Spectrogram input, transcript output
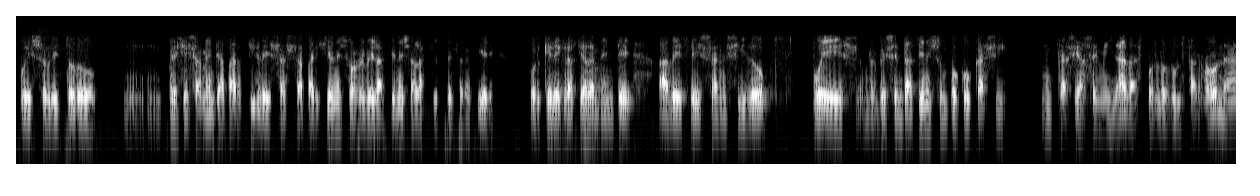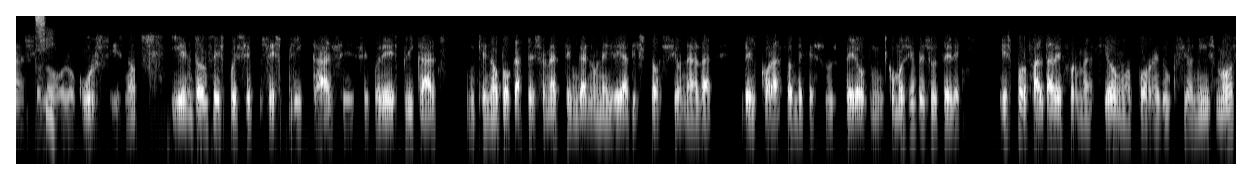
pues sobre todo mm, precisamente a partir de esas apariciones o revelaciones a las que usted se refiere, porque desgraciadamente a veces han sido pues representaciones un poco casi casi afeminadas por lo dulzarronas o lo, cursis, ¿no? Y entonces pues se, explica, se, se puede explicar que no pocas personas tengan una idea distorsionada del corazón de Jesús. Pero, mm, como siempre sucede, es por falta de formación o por reduccionismos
